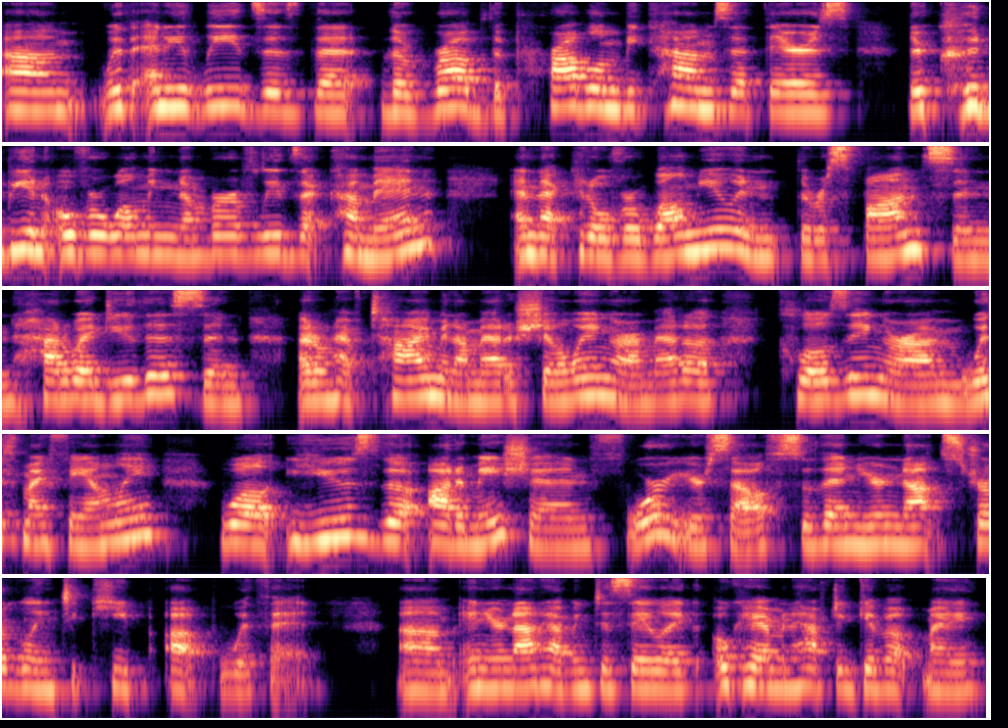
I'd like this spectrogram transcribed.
um, with any leads is that the rub, the problem becomes that there's there could be an overwhelming number of leads that come in and that could overwhelm you in the response and how do I do this and I don't have time and I'm at a showing or I'm at a closing or I'm with my family. Well, use the automation for yourself so then you're not struggling to keep up with it. Um, and you're not having to say like, okay, I'm gonna have to give up my,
